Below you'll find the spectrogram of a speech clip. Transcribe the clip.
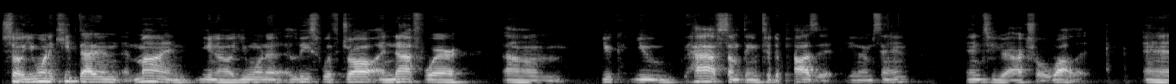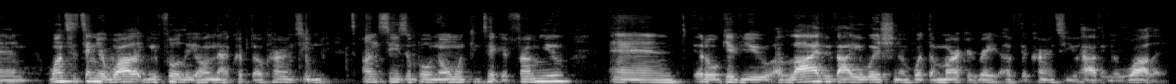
So you want to keep that in mind. You know, you want to at least withdraw enough where um, you you have something to deposit. You know what I'm saying? Into your actual wallet. And once it's in your wallet, you fully own that cryptocurrency. It's unseizable. No one can take it from you. And it'll give you a live evaluation of what the market rate of the currency you have in your wallet.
